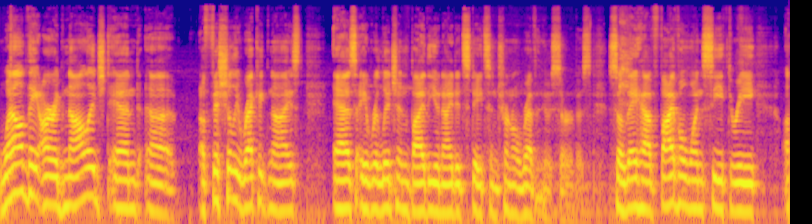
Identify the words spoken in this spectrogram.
Well, they are acknowledged and uh, officially recognized as a religion by the United States Internal Revenue Service. So they have 501c3 uh,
